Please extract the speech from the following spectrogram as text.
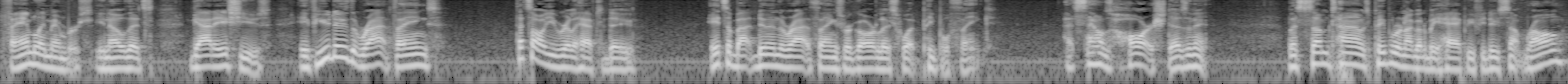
family members you know that's got issues. If you do the right things that's all you really have to do. It's about doing the right things regardless what people think. That sounds harsh doesn't it? But sometimes people are not going to be happy if you do something wrong.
